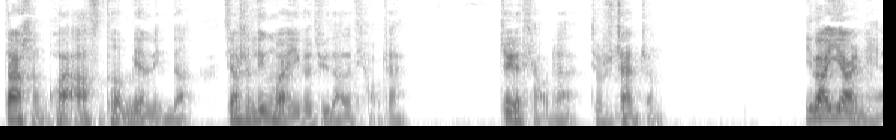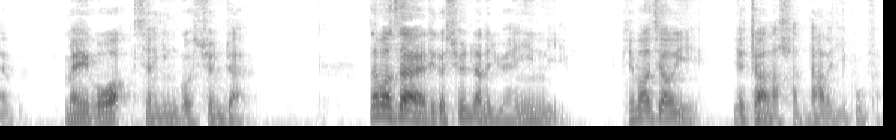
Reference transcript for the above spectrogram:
但很快，阿斯特面临的将是另外一个巨大的挑战，这个挑战就是战争。一八一二年，美国向英国宣战。那么，在这个宣战的原因里，皮毛交易也占了很大的一部分，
